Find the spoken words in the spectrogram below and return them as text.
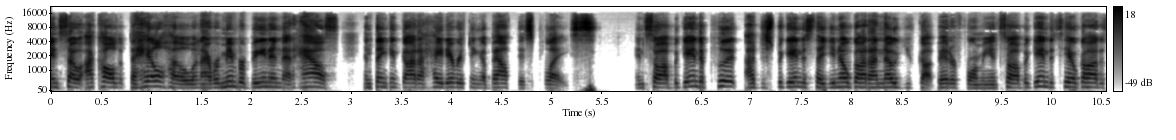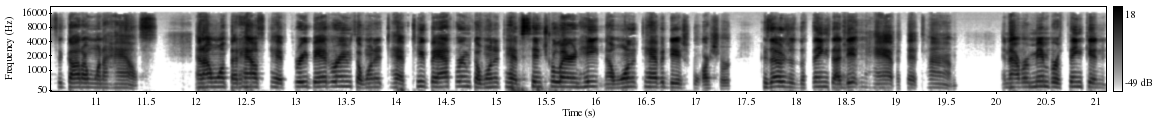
And so I called it the hellhole. And I remember being in that house and thinking, God, I hate everything about this place. And so I began to put, I just began to say, you know, God, I know you've got better for me. And so I began to tell God, I said, God, I want a house. And I want that house to have three bedrooms. I want it to have two bathrooms. I want it to have central air and heat. And I want it to have a dishwasher because those are the things I didn't have at that time. And I remember thinking,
